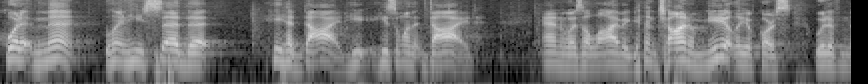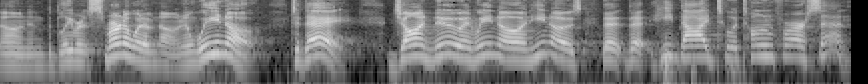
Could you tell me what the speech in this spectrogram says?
what it meant when he said that he had died. He, he's the one that died and was alive again. John immediately, of course, would have known, and the believer at Smyrna would have known, and we know today John knew and we know and he knows that, that he died to atone for our sin.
